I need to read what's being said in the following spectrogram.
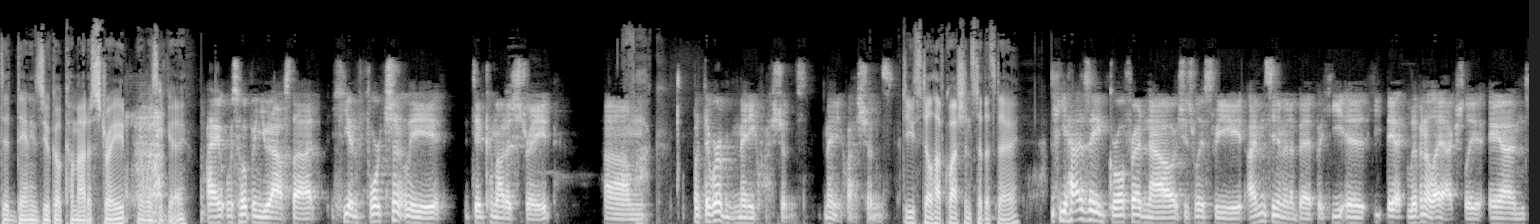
Did Danny Zuko come out as straight or was he gay? I was hoping you'd ask that. He unfortunately did come out as straight, um, Fuck. but there were many questions, many questions. Do you still have questions to this day? He has a girlfriend now. She's really sweet. I haven't seen him in a bit, but he is. He, they live in LA actually, and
